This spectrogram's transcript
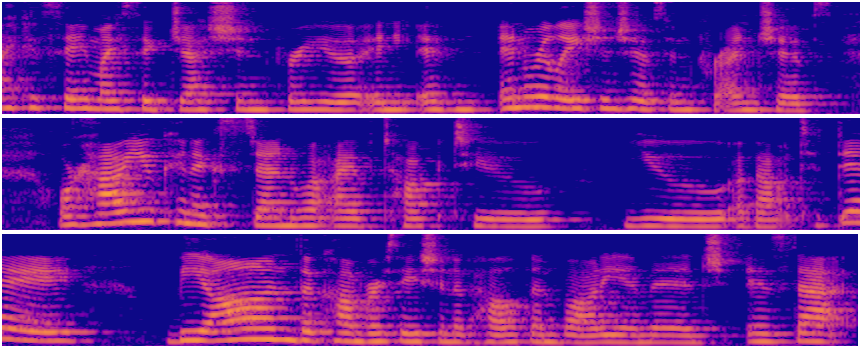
I could say my suggestion for you in, in, in relationships and friendships, or how you can extend what I've talked to you about today beyond the conversation of health and body image, is that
